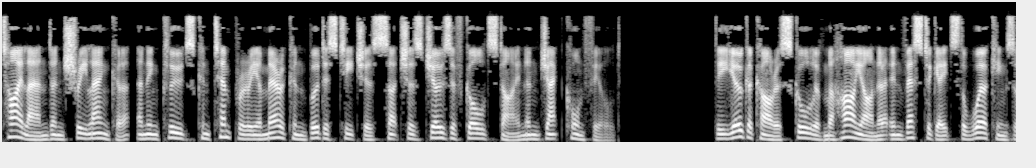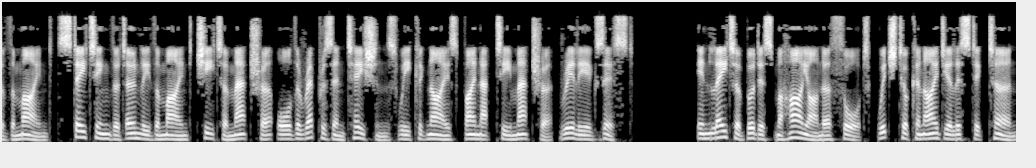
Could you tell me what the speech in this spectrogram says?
Thailand and Sri Lanka, and includes contemporary American Buddhist teachers such as Joseph Goldstein and Jack Kornfield. The Yogacara school of Mahayana investigates the workings of the mind, stating that only the mind or the representations we cognize matra, really exist. In later Buddhist Mahayana thought, which took an idealistic turn,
